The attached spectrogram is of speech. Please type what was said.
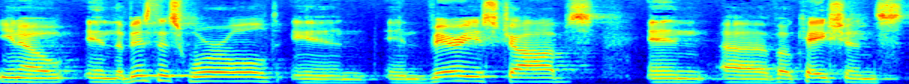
you know, in the business world, in, in various jobs, in uh, vocations.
